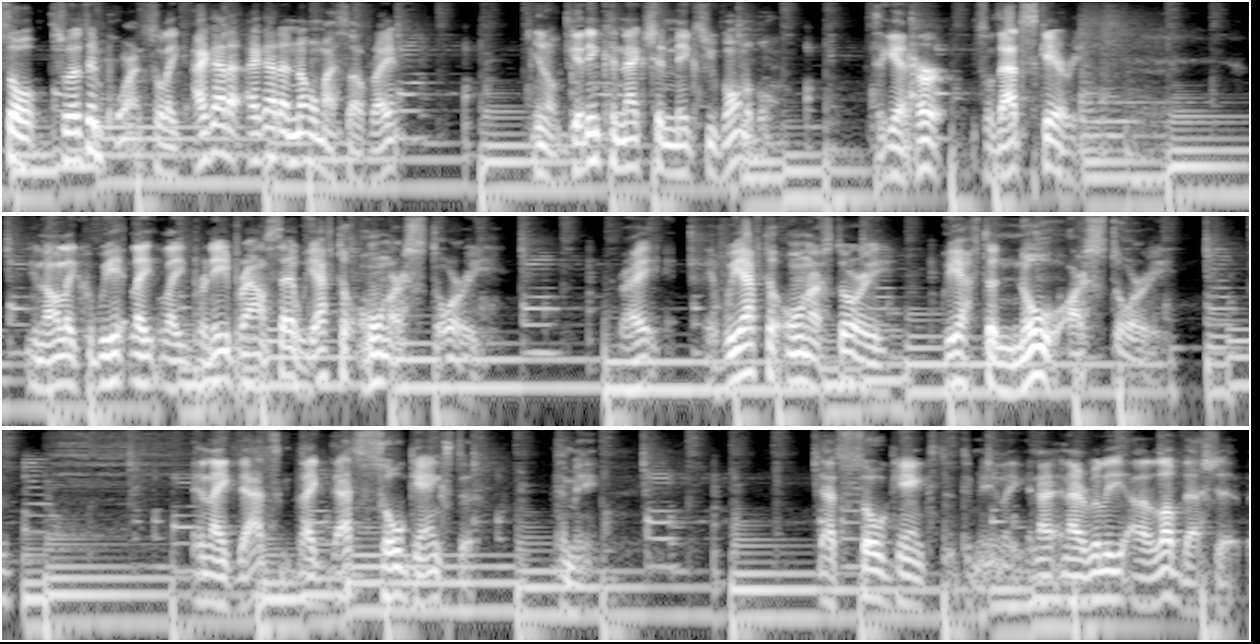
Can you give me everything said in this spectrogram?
So so that's important. So like I gotta I gotta know myself, right? you know, getting connection makes you vulnerable to get hurt. So that's scary. You know, like we like like Brene Brown said, we have to own our story. Right? If we have to own our story, we have to know our story. And like that's like that's so gangster to me. That's so gangster to me. Like and I and I really I love that shit.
